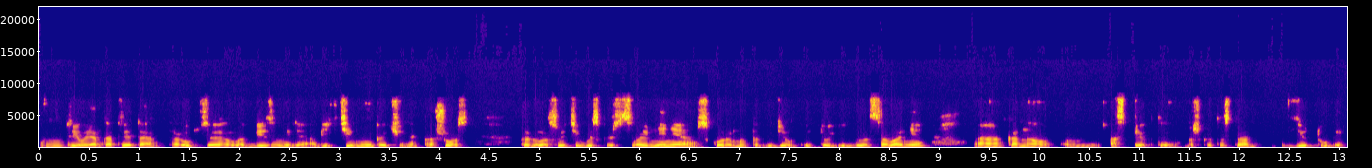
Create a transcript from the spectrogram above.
Внутри варианта ответа – коррупция, лоббизм или объективные причины. Прошу вас, проголосуйте, выскажите свое мнение. Скоро мы подведем итоги голосования. А, канал «Аспекты Башкортостан» в Ютубе.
